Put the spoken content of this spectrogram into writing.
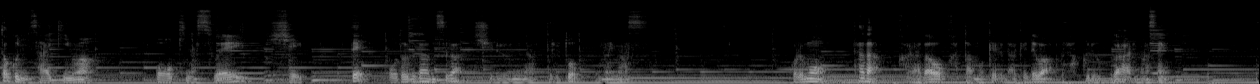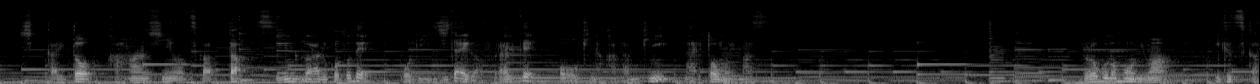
特に最近は大きなスウェイシェイプで踊るダンスが主流になっていると思います。これもただ体を傾けるだけでは迫力がありません。しっかりと下半身を使ったスイングがあることでボディ自体が振られて大きな傾きになると思います。ブログの方にはいくつか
